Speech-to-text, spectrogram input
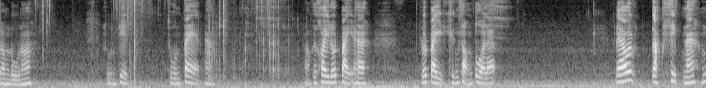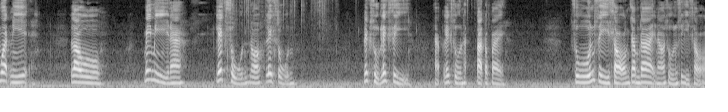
ลองดูเนาะศูนย์เจ็ดศูนย์แปดอะเอค่อยๆลดไปนะคะ ลดไปถึงสองตัวแล้ว แล้วหลักสิบนะ งวดนี้ เราไม่มีนะ เลขศูนย์เนาะเลขศูนย์เลขศูนย์เลขสี่อะเลขศูนย์ตัดออกไปศูนย์สี่สองจำได้นะศูนย์สี่สอง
